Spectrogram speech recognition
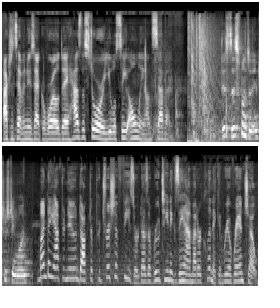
Action 7 News anchor Royale Da has the story you will see only on 7. This, this one's an interesting one. Monday afternoon, Dr. Patricia Feeser does a routine exam at her clinic in Rio Rancho.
